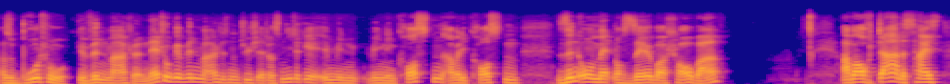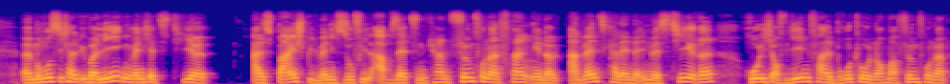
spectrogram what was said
Also Brutto-Gewinnmarge. Netto-Gewinnmarge ist natürlich etwas niedriger, eben wegen den Kosten, aber die Kosten sind im Moment noch sehr überschaubar. Aber auch da, das heißt, äh, man muss sich halt überlegen, wenn ich jetzt hier als Beispiel, wenn ich so viel absetzen kann, 500 Franken in den Adventskalender investiere, hole ich auf jeden Fall brutto nochmal 500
